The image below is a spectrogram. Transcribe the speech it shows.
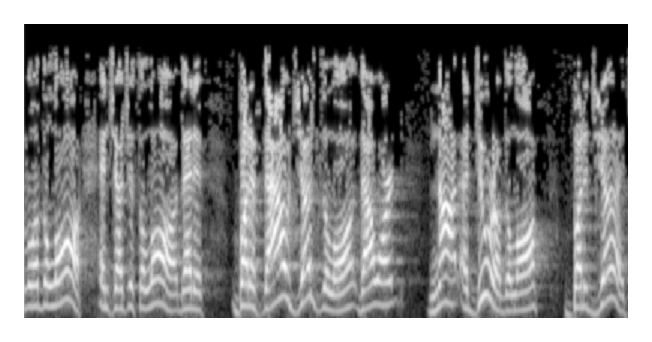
evil of the law and judgeth the law. That if, but if thou judge the law, thou art not a doer of the law, but a judge.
